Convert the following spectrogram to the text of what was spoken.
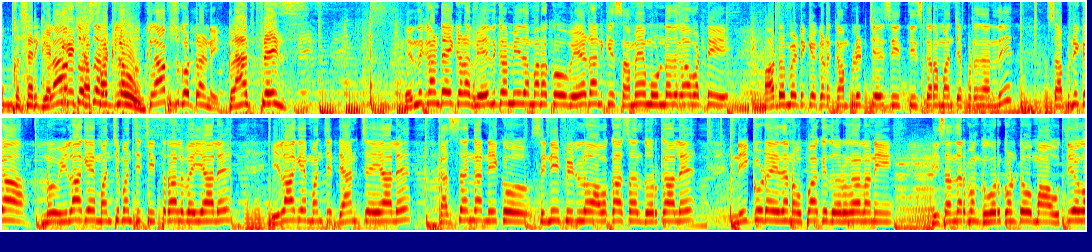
ఒక్కసారి క్లాప్స్ క్లాప్స్ కొట్టండి. క్లాస్ ప్రైజ్ ఎందుకంటే ఇక్కడ వేదిక మీద మనకు వేయడానికి సమయం ఉండదు కాబట్టి ఆటోమేటిక్గా ఇక్కడ కంప్లీట్ చేసి తీసుకురమ్మని చెప్పడం అనేది సప్నిగా నువ్వు ఇలాగే మంచి మంచి చిత్రాలు వేయాలి ఇలాగే మంచి డ్యాన్స్ చేయాలి. ఖచ్చితంగా నీకు సినీ ఫీల్డ్లో అవకాశాలు దొరకాలి. నీకు కూడా ఏదైనా ఉపాధి దొరకాలని ఈ సందర్భం కోరుకుంటూ మా ఉద్యోగ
